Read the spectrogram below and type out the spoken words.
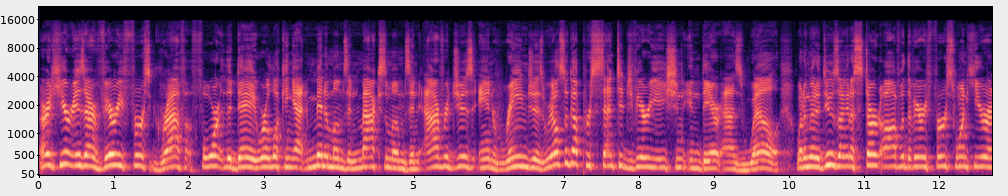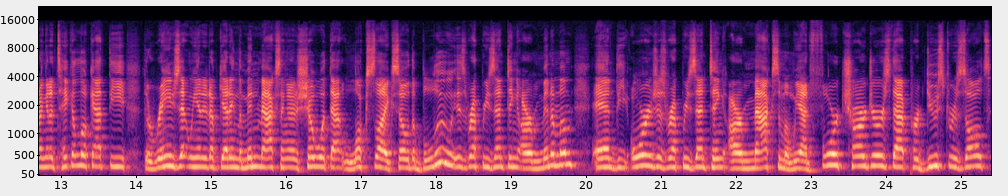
All right, here is our very first graph for the day. We're looking at minimums and maximums and averages and ranges. We also got percentage variation in there as well. What I'm going to do is I'm going to start off with the very first one here and I'm going to take a look at the, the range that we ended up getting, the min-max. I'm going to show what that looks like. So the blue is representing our minimum and the orange is representing our maximum. We had four chargers that produced results.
